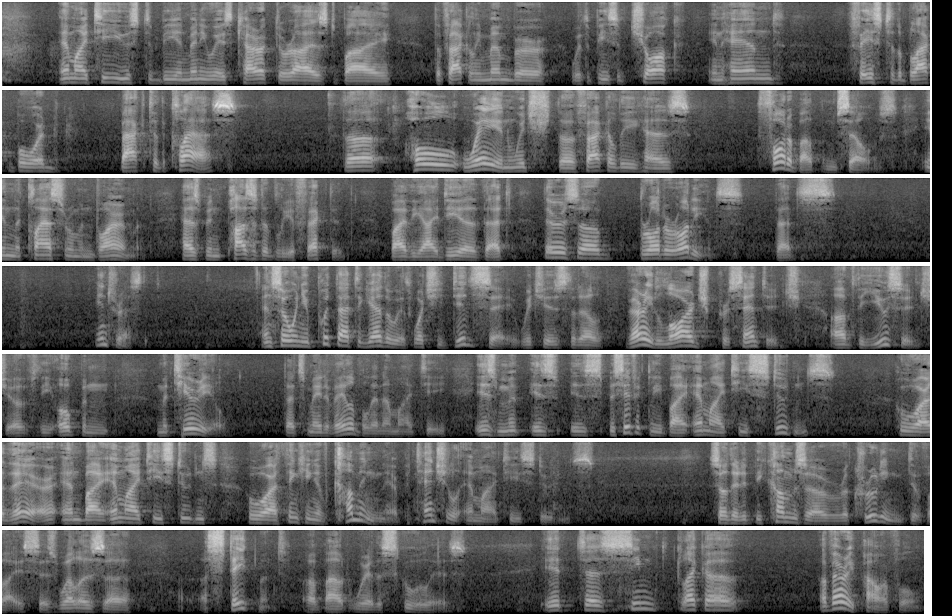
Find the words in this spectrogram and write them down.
MIT used to be, in many ways, characterized by the faculty member with a piece of chalk in hand, face to the blackboard, back to the class. The whole way in which the faculty has thought about themselves in the classroom environment has been positively affected by the idea that there's a broader audience that's interested. And so when you put that together with what she did say, which is that a very large percentage of the usage of the open material that's made available in MIT is, is, is specifically by MIT students who are there and by MIT students who are thinking of coming there, potential MIT students, so that it becomes a recruiting device as well as a, a statement about where the school is. It uh, seemed like a, a very powerful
